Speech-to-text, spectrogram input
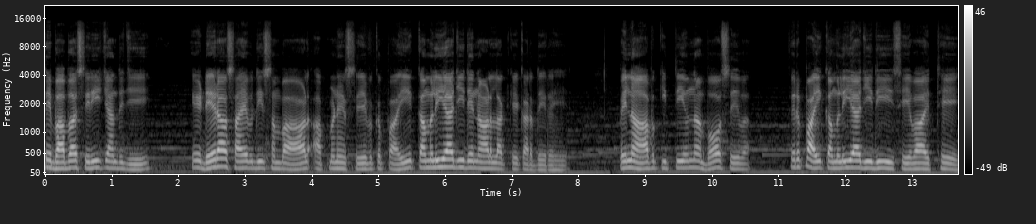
ਤੇ ਬਾਬਾ ਸ੍ਰੀ ਚੰਦ ਜੀ, ਇਹ ਡੇਰਾ ਸਾਹਿਬ ਦੀ ਸੰਭਾਲ ਆਪਣੇ ਸੇਵਕ ਭਾਈ ਕਮਲੀਆ ਜੀ ਦੇ ਨਾਲ ਲੱਗ ਕੇ ਕਰਦੇ ਰਹੇ। ਪਹਿਲਾਂ ਆਪ ਕੀਤੀ ਉਹਨਾਂ ਬਹੁਤ ਸੇਵਾ, ਫਿਰ ਭਾਈ ਕਮਲੀਆ ਜੀ ਦੀ ਸੇਵਾ ਇੱਥੇ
